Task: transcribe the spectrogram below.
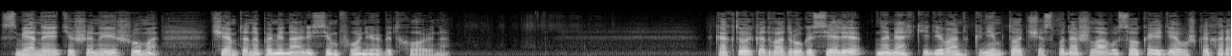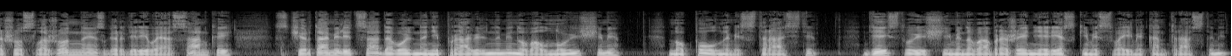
Смены тишины и шума чем-то напоминали симфонию Бетховена. Как только два друга сели на мягкий диван, к ним тотчас подошла высокая девушка, хорошо сложенная, с горделивой осанкой, с чертами лица довольно неправильными, но волнующими, но полными страсти, действующими на воображение резкими своими контрастами.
